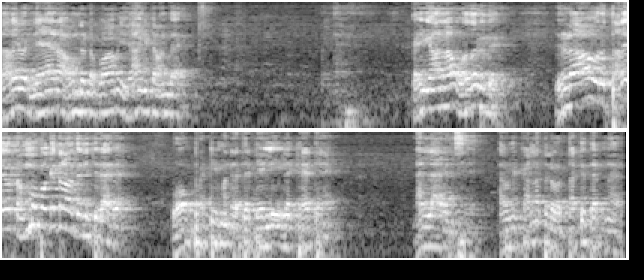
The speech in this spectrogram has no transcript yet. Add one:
தலைவர் நேரம் அவங்ககிட்ட போகாம என்கிட்ட வந்தார். கை காலெல்லாம் உதறுது. என்னடா ஒரு தலைவர் நம்ம பக்கத்தில் வந்து நிற்கிறாரு ஓ பட்டிமன்றத்தை டெல்லியில கேட்டேன். நல்லா இருந்துச்சு. அவனு கன்னத்தில் ஒரு தட்டு தட்டினார்.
